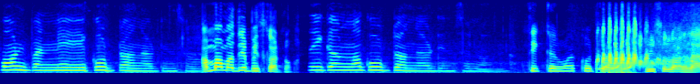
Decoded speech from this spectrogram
ஃபோன் பண்ணி கூப்பிட்டு வாங்க அப்படின்னு சொல்லுவாங்க அம்மா மாதிரியே பேசி காட்டணும். சீக்கிரமா கூப்பிட்டு வாங்க அப்படின்னு சொல்லுவாங்க சீக்கிரமா கூட்டுவாங்க. அப்படி சொல்லுவாங்களா?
